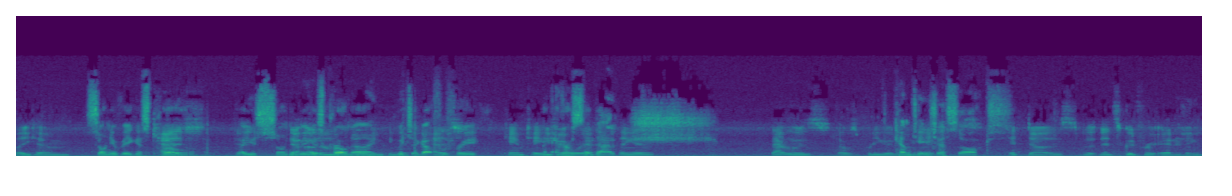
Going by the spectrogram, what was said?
Like um, Sony Vegas Pro. I use Sony Vegas Pro recording 9, which I got for free. Camtasia, I never said that. thing is. Shh. That was that was a pretty good. one, Camtasia sucks. It does, but it's good for editing.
